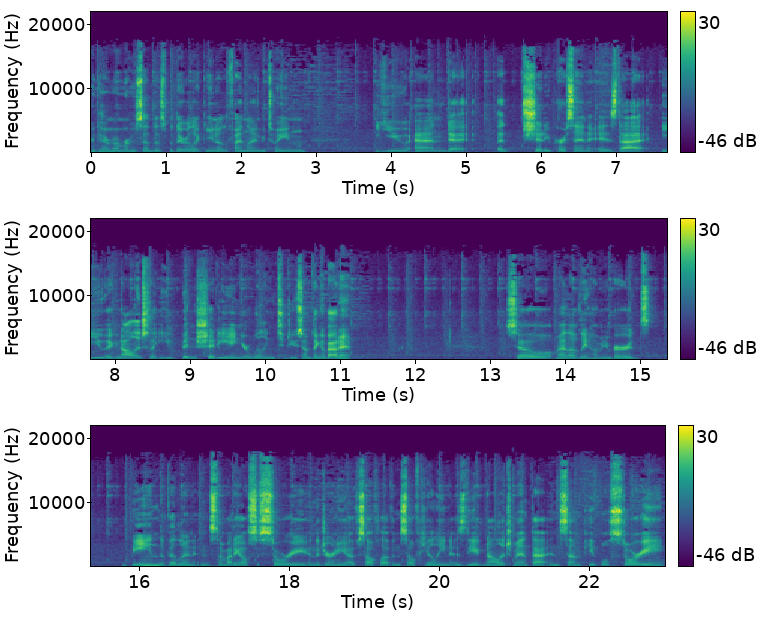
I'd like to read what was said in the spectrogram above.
I can't remember who said this, but they were like, you know, the fine line between you and a shitty person is that you acknowledge that you've been shitty and you're willing to do something about it. So, my lovely hummingbirds, being the villain in somebody else's story in the journey of self love and self healing is the acknowledgement that in some people's story,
